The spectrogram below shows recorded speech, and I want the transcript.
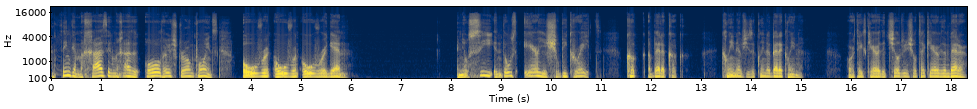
and think of mechazik mechazik all her strong points over and over and over again. And you'll see in those areas she'll be great. Cook a better cook. Clean up, she's a cleaner, better cleaner. Or takes care of the children, she'll take care of them better.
